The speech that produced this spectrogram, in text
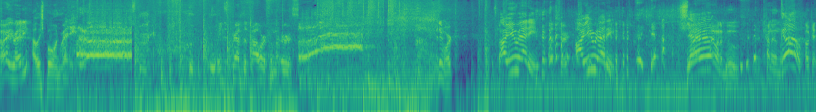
All right, you ready? I was born ready. We just grabbed the power from the earth. It didn't work. Are you ready? Not sure. Are you ready? Yeah. I Yeah. want to move. Kind of. Go! Okay.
